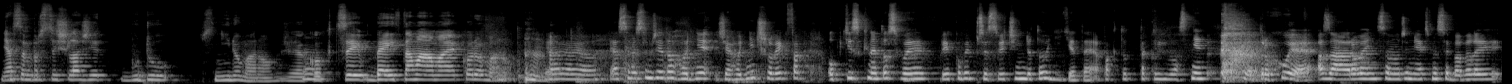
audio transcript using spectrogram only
Já jsem prostě šla, že budu s ní doma, no. Že jako Hmm. chci být ta máma jako doma, no. Jo, jo, jo. Já si myslím, že je to hodně, že hodně člověk fakt obtiskne to svoje jakoby přesvědčení do toho dítěte a pak to takový vlastně trochu je. A zároveň samozřejmě, jak jsme se bavili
